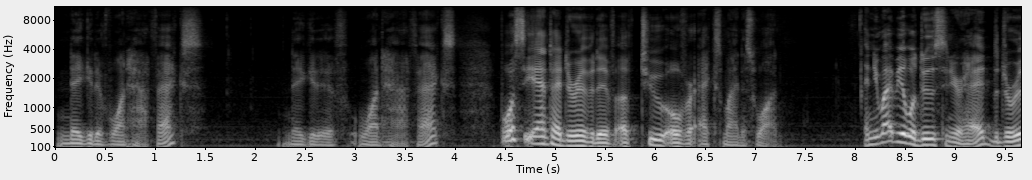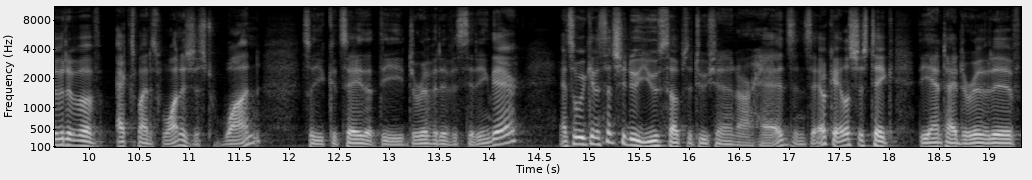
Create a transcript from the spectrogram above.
negative 1 half x negative 1 half x. But what's the antiderivative of 2 over x minus 1? And you might be able to do this in your head. The derivative of x minus 1 is just 1. So you could say that the derivative is sitting there. And so we can essentially do u substitution in our heads and say, okay, let's just take the antiderivative,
